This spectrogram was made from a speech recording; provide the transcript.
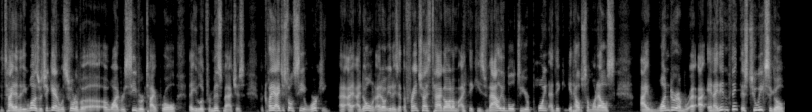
the tight end that he was, which again was sort of a, a wide receiver type role that you look for mismatches. But Clay, I just don't see it working. I, I don't, I don't, you know, he's got the franchise tag on him. I think he's valuable to your point. I think he could help someone else. I wonder, I, and I didn't think this two weeks ago,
